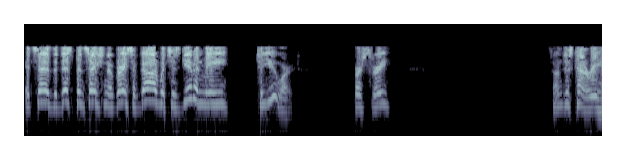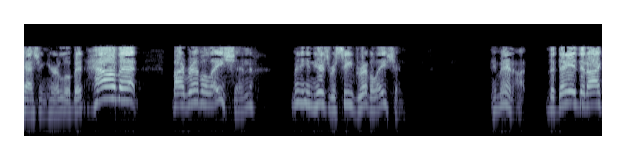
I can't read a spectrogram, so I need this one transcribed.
it says the dispensation of grace of God which is given me to you word. Verse three. So I'm just kind of rehashing here a little bit. How that by revelation, many in here's received revelation. Amen the day that I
